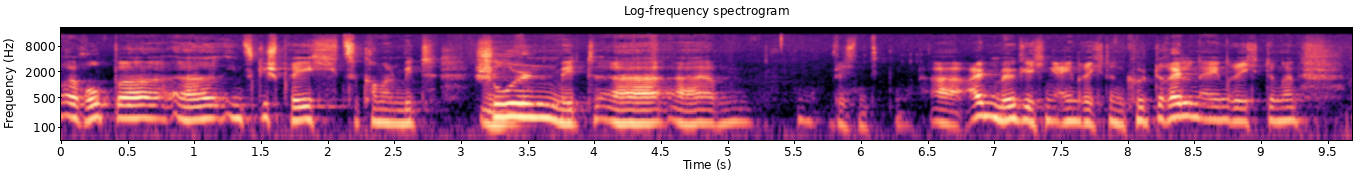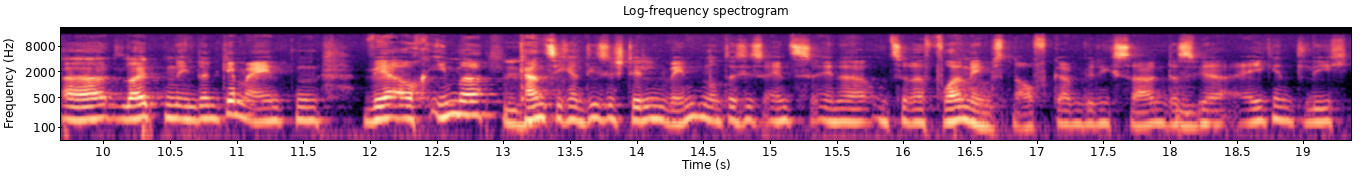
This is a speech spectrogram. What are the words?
Europa äh, ins Gespräch zu kommen mit Schulen, mhm. mit äh, ähm, nicht, äh, allen möglichen Einrichtungen, kulturellen Einrichtungen, äh, Leuten in den Gemeinden, wer auch immer mhm. kann sich an diese Stellen wenden und das ist eins einer unserer vornehmsten Aufgaben, würde ich sagen, dass mhm. wir eigentlich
